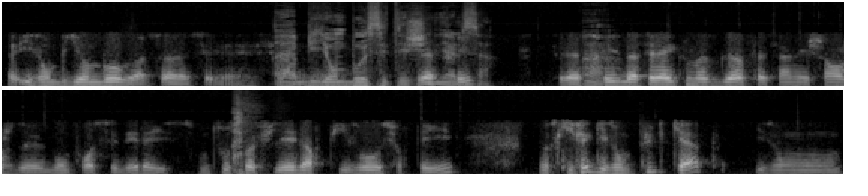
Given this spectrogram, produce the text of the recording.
Euh, Ils ont Biombo, bah, ça, c'est- Ah, Biombo, c'était génial ça. c'est la Ah. frite. Bah, c'est là avec Mosgoff, c'est un échange de bons procédés. Là, ils se sont tous refilés leurs pivots surpayés. Donc, ce qui fait qu'ils ont plus de cap. Ils ont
